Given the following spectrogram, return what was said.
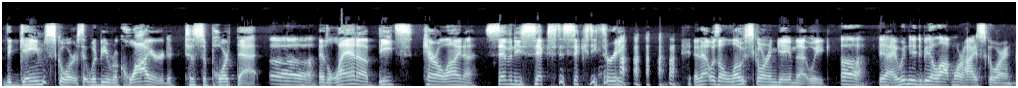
the game scores that would be required to support that. Uh, Atlanta beats Carolina 76 to 63. and that was a low scoring game that week. uh, yeah, it would need to be a lot more high scoring.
